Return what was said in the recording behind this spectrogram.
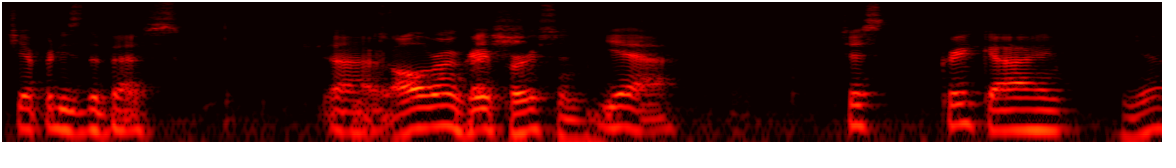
Jeopardy's the best. Uh, all around great person. yeah, just great guy. Yeah.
